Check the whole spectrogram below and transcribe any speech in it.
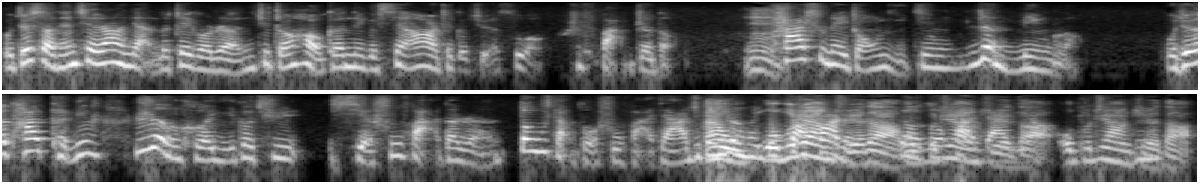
我觉得小田切让演的这个人就正好跟那个线二这个角色是反着的。嗯，他是那种已经认命了，我觉得他肯定任何一个去写书法的人都想做书法家，就跟任何一个画画的人要做画家一样。我不这样觉得，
